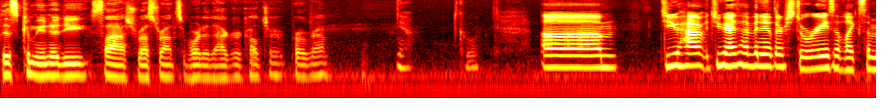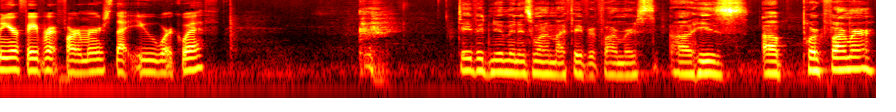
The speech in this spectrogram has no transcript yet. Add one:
this community slash restaurant supported agriculture program. Yeah, cool. Um, do you have? Do you guys have any other stories of like some of your favorite farmers that you work with? David Newman is one of my favorite farmers. Uh, he's a pork farmer.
